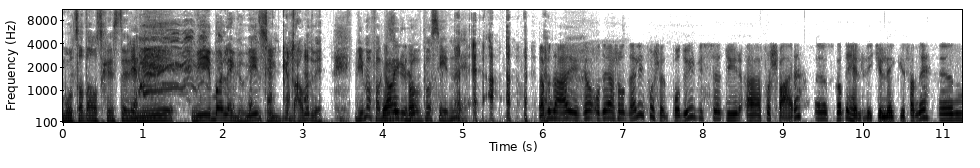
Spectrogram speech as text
motsatt av oss, Christer. Vi, vi må legge Vi synker sammen, vi. Vi må faktisk ja, rulle over på siden. vi. Ja, men det er, og det er, så, det er litt forskjell på dyr. Hvis eh, dyr er for svære, eh, så kan de heller ikke legge seg ned. En,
